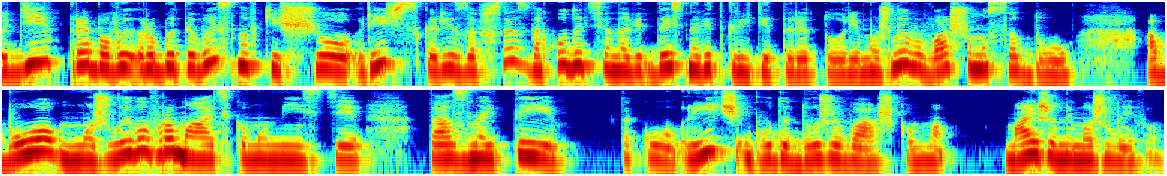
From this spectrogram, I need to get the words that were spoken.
тоді треба робити висновки, що річ, скоріше за все, знаходиться на, десь на відкритій території, можливо, в вашому саду, або, можливо, в громадському місці, та знайти таку річ буде дуже важко, майже неможливо.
